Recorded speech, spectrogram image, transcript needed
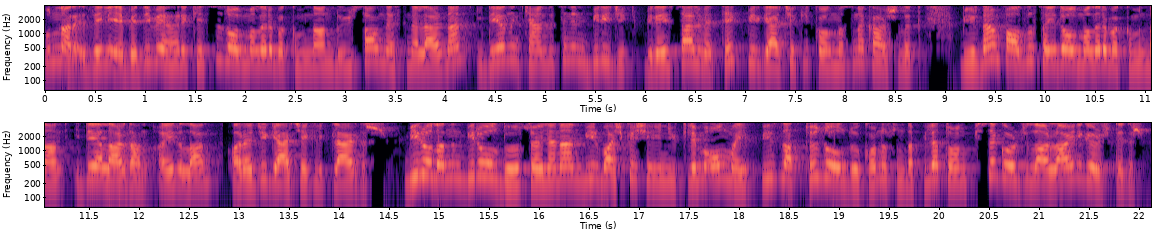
Bunlar ezeli, ebedi ve hareketsiz olmaları bakımından duysal nesnelerden ideanın kendisinin biricik, bireysel ve tek bir gerçeklik olmasına karşılık birden fazla sayıda olmaları bakımından idealardan ayrılan aracı gerçekliklerdir. Bir olanın bir olduğu söylenen bir başka şeyin yüklemi olmayıp bizzat töz olduğu konusunda Platon Pisagorcularla aynı görüştedir.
